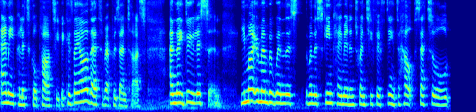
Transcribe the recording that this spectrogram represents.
any political party because they are there to represent us and they do listen. You might remember when this when the scheme came in in 2015 to help settle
